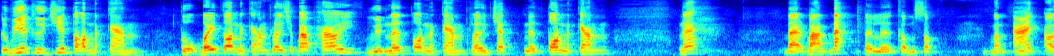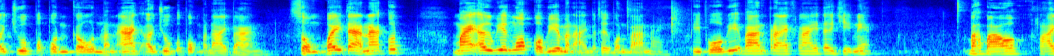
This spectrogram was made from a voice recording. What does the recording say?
គឺវាគឺជាតនកម្មទោះបីតនកម្មផ្លូវច្បាប់ហើយវានៅតនកម្មផ្លូវចិត្តនៅតនកម្មណាដែលបានដាក់ទៅលើកឹមសុកมันអាចឲ្យជួបប្រពន្ធកូនมันអាចឲ្យជួបឪពុកម្ដាយបានសំបីតែអនាគតម៉ែឪវាងាប់ក៏វាមិនអាចមកធ្វើបន់បានដែរពីព្រោះវាបានប្រែคลายទៅជាអ្នកបះបោคลาย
